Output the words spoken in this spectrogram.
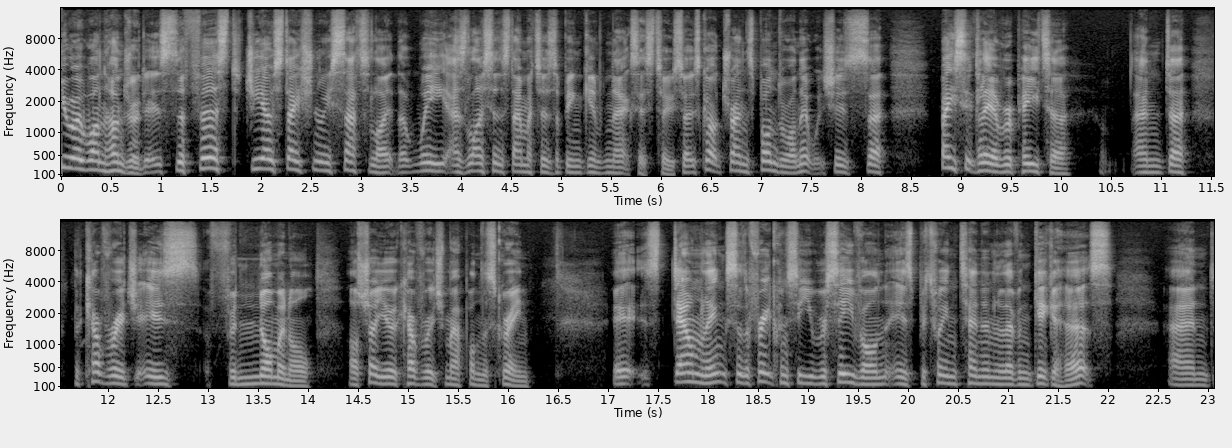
QO 100 is the first geostationary satellite that we as licensed amateurs have been given access to. So it's got a transponder on it, which is uh, basically a repeater, and uh, the coverage is phenomenal. I'll show you a coverage map on the screen. It's downlink, so the frequency you receive on is between 10 and 11 gigahertz, and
